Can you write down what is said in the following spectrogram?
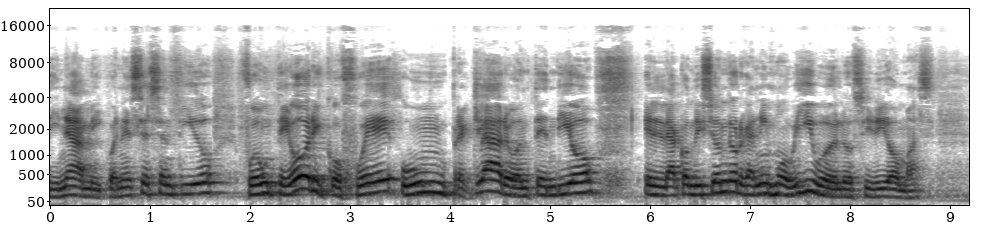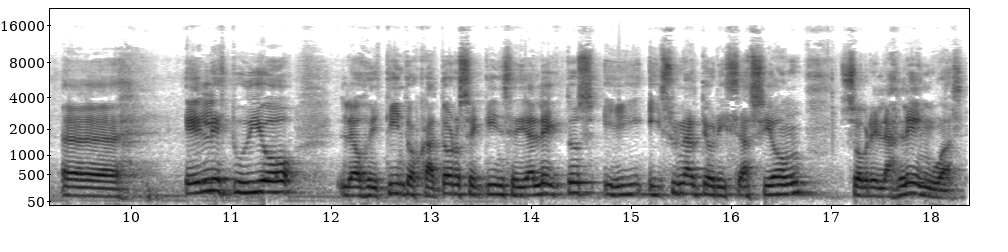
dinámico. En ese sentido, fue un teórico, fue un preclaro, entendió la condición de organismo vivo de los idiomas. Eh, él estudió los distintos 14, 15 dialectos y hizo una teorización sobre las lenguas.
